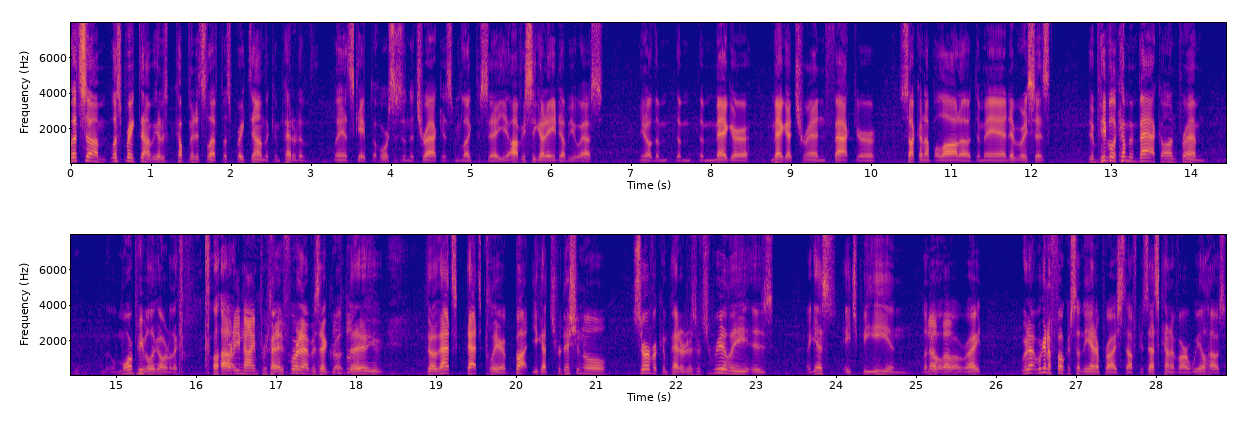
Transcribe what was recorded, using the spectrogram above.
Let's, um, let's break down, we got a couple minutes left, let's break down the competitive landscape, the horses in the track, as we like to say. You obviously got AWS, you know, the, the, the mega, mega trend factor, sucking up a lot of demand. Everybody says, the people are coming back on-prem. More people are going to the cloud. 49% 49% growth. so that's, that's clear. But you got traditional server competitors, which really is, I guess, HPE and Lenovo, Lenovo. right? We're, not, we're going to focus on the enterprise stuff because that's kind of our wheelhouse.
